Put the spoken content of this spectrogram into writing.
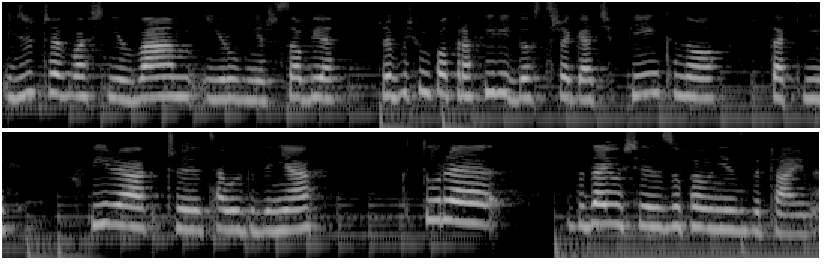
I życzę właśnie Wam i również sobie, żebyśmy potrafili dostrzegać piękno w takich chwilach czy całych dniach, które wydają się zupełnie zwyczajne.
